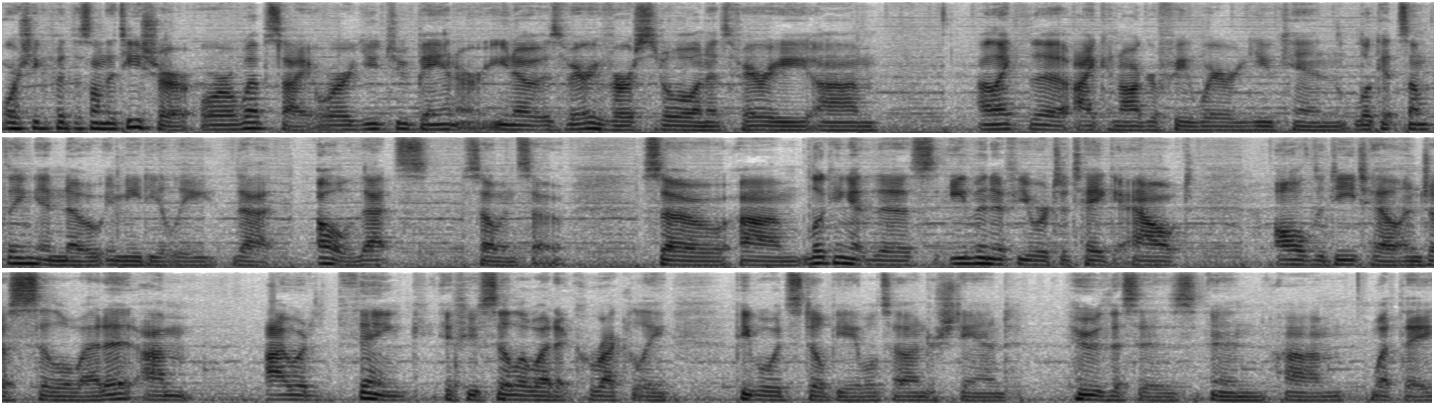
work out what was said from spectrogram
or she could put this on a T-shirt or a website or a YouTube banner. You know, it's very versatile and it's very. Um, I like the iconography where you can look at something and know immediately that oh, that's so and so. So looking at this, even if you were to take out all the detail and just silhouette it, I'm, I would think if you silhouette it correctly, people would still be able to understand who this is and um, what they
